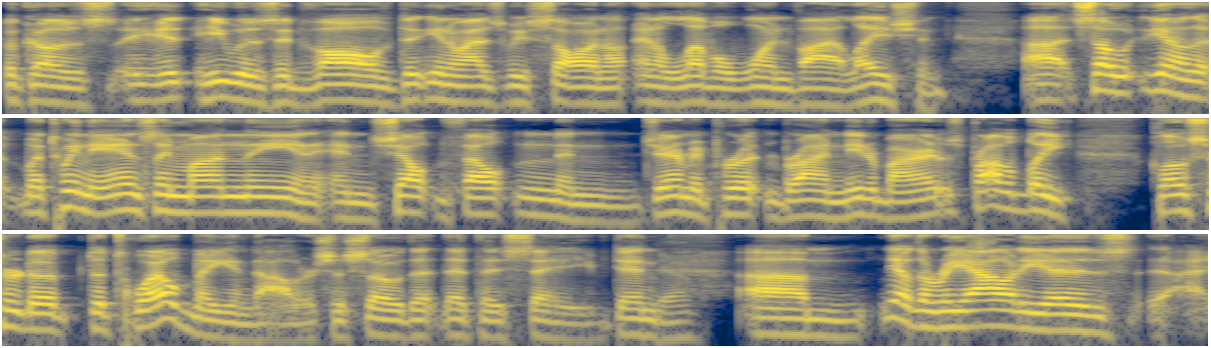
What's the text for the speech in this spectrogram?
because he, he was involved, you know, as we saw in a, in a level one violation. Uh, so you know, the, between the Ansley money and, and, Shelton Felton and Jeremy Pruitt and Brian Niedermeyer, it was probably closer to, to twelve million dollars or so that, that they saved. And yeah. um, you know, the reality is, uh,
